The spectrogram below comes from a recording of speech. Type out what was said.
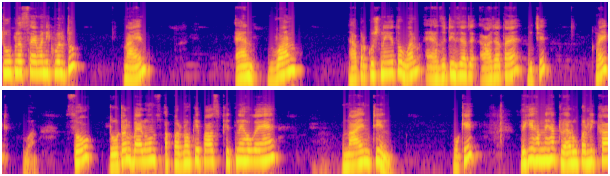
two plus seven equal to nine and one यहाँ पर कुछ नहीं है तो वन एज इट इज़ आ जाता है नीचे right one so total balloons अब प्रणव के पास कितने हो गए हैं? नाइनटीन ओके देखिए, हमने यहाँ ट्वेल्व ऊपर लिखा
